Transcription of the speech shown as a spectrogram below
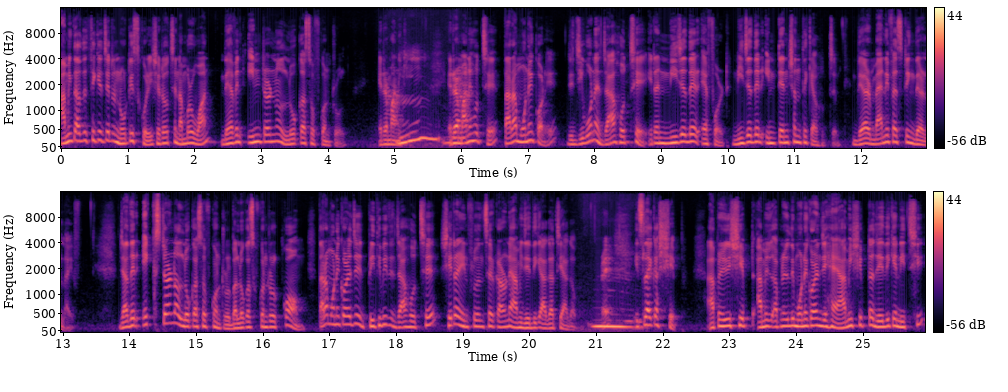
আমি তাদের থেকে যেটা নোটিস করি সেটা হচ্ছে number one they have an internal locus of control এটার মানে কি? এটার মানে হচ্ছে তারা মনে করে যে জীবনে যা হচ্ছে এটা নিজেদের এফোর্ট নিজেদের ইন্টেনশন থেকে হচ্ছে। They are manifesting their life যাদের এক্সটার্নাল লোকাস অফ কন্ট্রোল বা লোকাস অফ কন্ট্রোল কম তারা মনে করে যে পৃথিবীতে যা হচ্ছে সেটার ইনফ্লুয়েন্সের কারণে আমি যেদিকে আগাচ্ছি আগাবো right it's like a ship আপনি যদি শিফট আমি আপনি যদি মনে করেন যে হ্যাঁ আমি শিপটা যেদিকে নিচ্ছি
